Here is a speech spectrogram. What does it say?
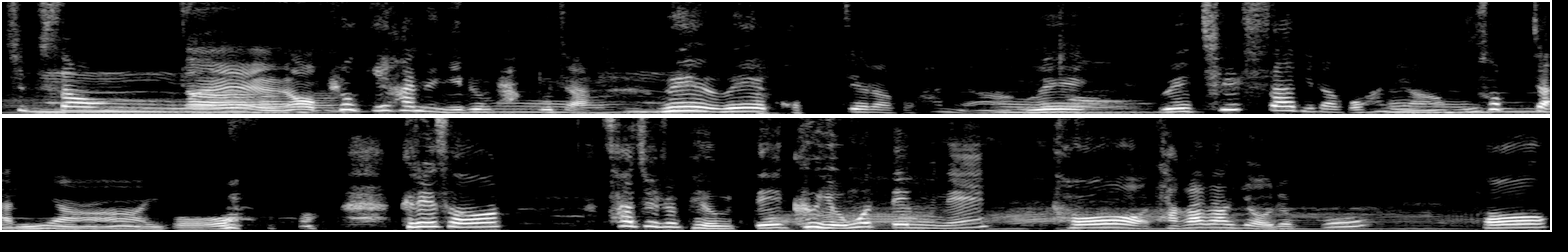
십성을 아. 어, 표기하는 이름 바꾸자. 음. 왜왜 겁제라고 하냐? 음. 왜왜 칠살이라고 하냐? 음. 무섭지 않냐, 이거. 그래서 사주를 배울 때 그 용어 때문에 더 다가가기 어렵고, 더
